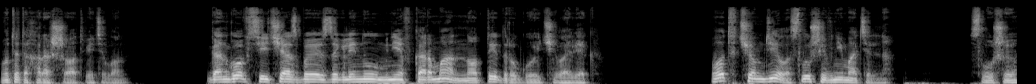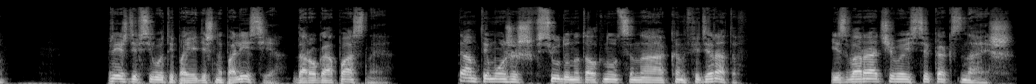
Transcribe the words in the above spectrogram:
«Вот это хорошо», — ответил он. «Гонгов сейчас бы заглянул мне в карман, но ты другой человек». «Вот в чем дело, слушай внимательно». «Слушаю». «Прежде всего ты поедешь на Полесье, дорога опасная. Там ты можешь всюду натолкнуться на конфедератов. Изворачивайся, как знаешь.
